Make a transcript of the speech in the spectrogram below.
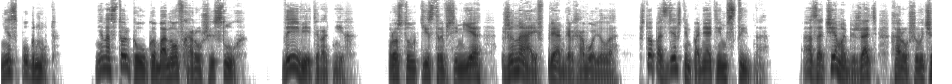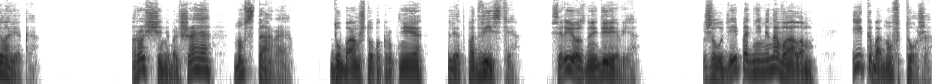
«Не спугнут. Не настолько у кабанов хороший слух, да и ветер от них. Просто у кистра в семье жена и впрямь верховодила, что по здешним понятиям стыдно. А зачем обижать хорошего человека? Роща небольшая, но старая. Дубам, что покрупнее, лет по двести. Серьезные деревья. Желудей под ними навалом, и кабанов тоже.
